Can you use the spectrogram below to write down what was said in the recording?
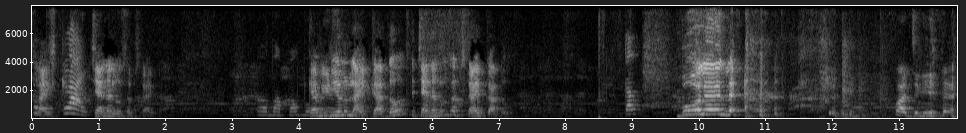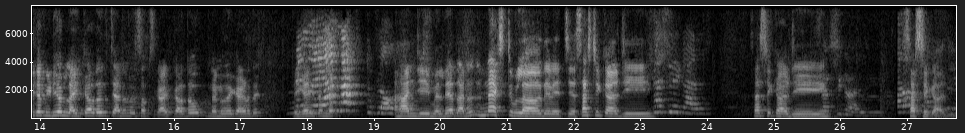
ਸਬਸਕ੍ਰਾਈਬ ਚੈਨਲ ਨੂੰ ਸਬਸਕ੍ਰਾਈਬ ਕਰ ਓ ਬਾਪਾ ਬੋਲ। ਕਿ ਵੀਡੀਓ ਨੂੰ ਲਾਈਕ ਕਰ ਦਿਓ ਤੇ ਚੈਨਲ ਨੂੰ ਸਬਸਕ੍ਰਾਈਬ ਕਰ ਦਿਓ ਬੋਲ ਭੱਜ ਗਈ ਜੇ ਵੀਡੀਓ ਨੂੰ ਲਾਈਕ ਕਰ ਦਿਓ ਤੇ ਚੈਨਲ ਨੂੰ ਸਬਸਕ੍ਰਾਈਬ ਕਰ ਦਿਓ ਨਨੂ ਦੇ ਕਹਿਣ ਤੇ। ਠੀਕ ਹੈ ਜੀ ਤਾਂ ਵਲੌਗ ਹਾਂਜੀ ਮਿਲਦੇ ਆ ਤੁਹਾਨੂੰ ਨੈਕਸਟ ਵਲੌਗ ਦੇ ਵਿੱਚ। ਸਤਿ ਸ਼੍ਰੀ ਅਕਾਲ ਜੀ। ਸਤਿ ਸ਼੍ਰੀ ਅਕਾਲ। ਸਤਿ ਸ਼੍ਰੀ ਅਕਾਲ ਜੀ। ਸਤਿ ਸ਼੍ਰੀ ਅਕਾਲ ਜੀ। ਸਤਿ ਸ਼੍ਰੀ ਅਕਾਲ ਜੀ।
